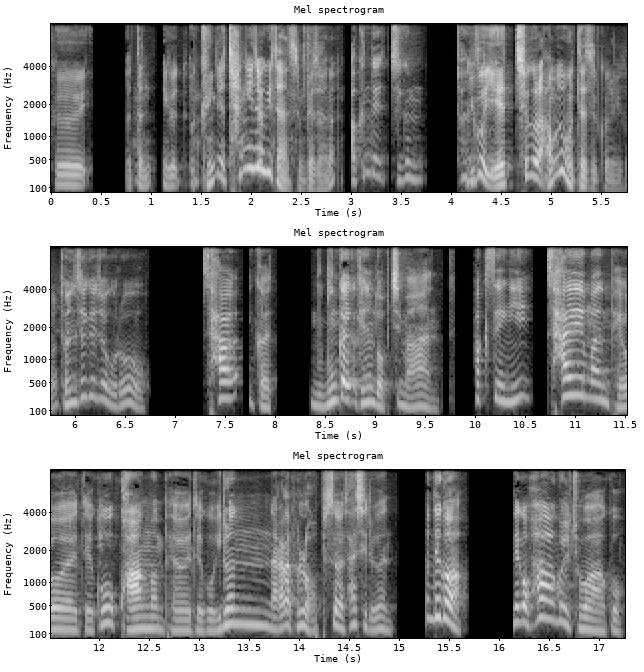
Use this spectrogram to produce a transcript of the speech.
그 어떤 이거 굉장히 창의적이지 않습니까 저는? 아 근데 지금 전, 이거 예측을 아무도 못했을 거예요 이거. 전 세계적으로 사 그러니까 뭐 문과가 개념도 없지만 학생이 사회만 배워야 되고 과학만 배워야 되고 이런 나라가 별로 없어요 사실은. 내가 내가 화학을 좋아하고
